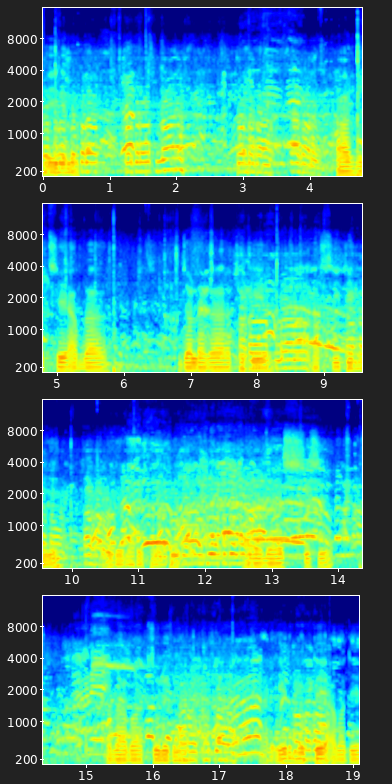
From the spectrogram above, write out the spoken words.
হয়ে গেল। আর হচ্ছে আমরা জলঢাকা থেকে আসছি টিম নিয়ে। মাঠে আমরা ম্যাচ শেষে আমরা আবার চলে গেলাম। আর এর মধ্যে আমাদের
